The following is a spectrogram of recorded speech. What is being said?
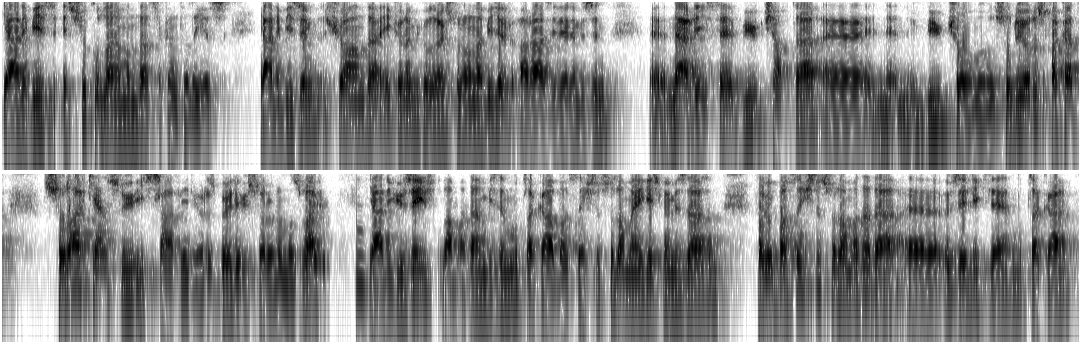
Yani biz e, su kullanımında sıkıntılıyız. Yani bizim şu anda ekonomik olarak sulanabilir arazilerimizin e, neredeyse büyük çapta e, büyük çoğunluğunu suluyoruz fakat sularken suyu israf ediyoruz. Böyle bir sorunumuz var. Yani yüzey sulamadan bizim mutlaka basınçlı sulamaya geçmemiz lazım. Tabii basınçlı sulamada da e, özellikle mutlaka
